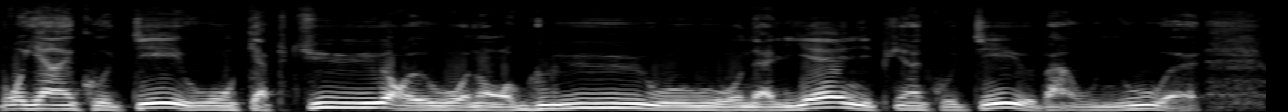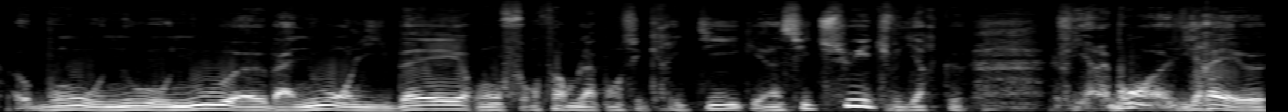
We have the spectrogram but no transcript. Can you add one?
bon, il y a un côté où on capture, où on englue, où on aliène, et puis un côté, ben, où nous, euh, bon, où nous, où nous, ben, nous, on libère, on, on forme la pensée critique, et ainsi de suite. Je veux dire que, je dirais, bon, je dirais, euh,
